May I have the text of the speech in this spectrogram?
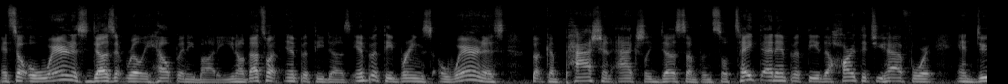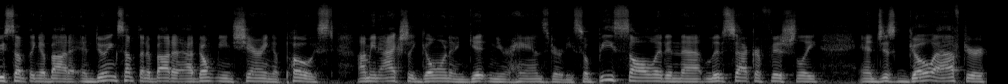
And so awareness doesn't really help anybody. You know, that's what empathy does. Empathy brings awareness, but compassion actually does something. So take that empathy, the heart that you have for it, and do something about it. And doing something about it, I don't mean sharing a post. I mean actually going and getting your hands dirty. So be solid in that, live sacrificially, and just go after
